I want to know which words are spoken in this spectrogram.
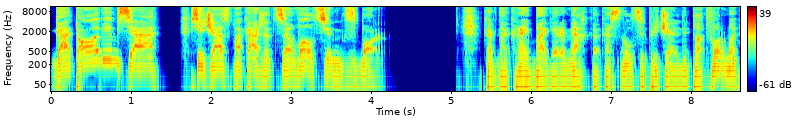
Готовимся! Сейчас покажется Волсингсбор!» Когда край багера мягко коснулся причальной платформы,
